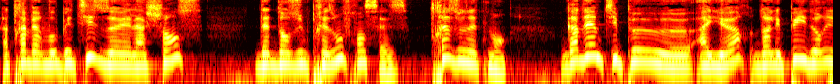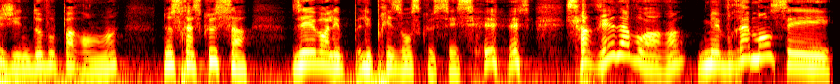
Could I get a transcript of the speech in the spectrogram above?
à travers vos bêtises, vous avez la chance d'être dans une prison française. Très honnêtement. Regardez un petit peu euh, ailleurs, dans les pays d'origine de vos parents, hein. ne serait-ce que ça. Vous allez voir les, les prisons, ce que c'est. Ça n'a rien à voir, hein. mais vraiment, c'est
